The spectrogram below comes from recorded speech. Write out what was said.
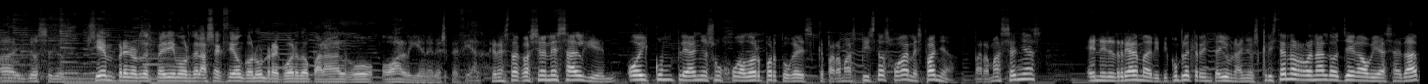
Ay, yo sé, yo sé. Siempre nos despedimos de la sección con un recuerdo para algo o alguien en especial. Que en esta ocasión es alguien. Hoy cumple años un jugador portugués que para más pistas juega en España, para más señas en el Real Madrid y cumple 31 años. Cristiano Ronaldo llega hoy a esa edad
